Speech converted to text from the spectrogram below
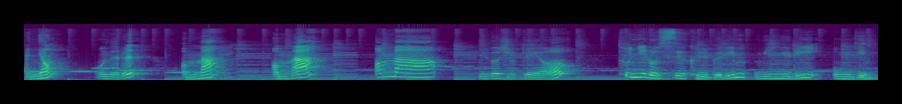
안녕? 오늘은 엄마, 엄마, 엄마 읽어줄게요. 토니 로스 글그림 민유리 옮김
